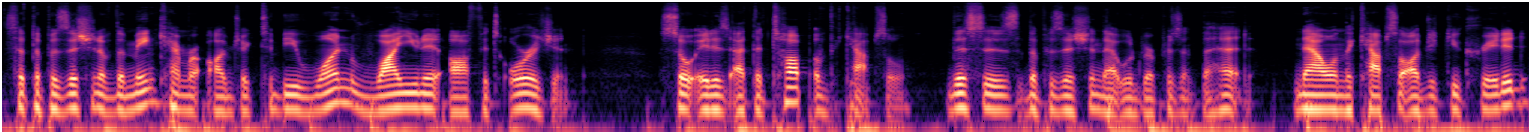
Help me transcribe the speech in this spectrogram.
set the position of the main camera object to be one Y unit off its origin, so it is at the top of the capsule. This is the position that would represent the head. Now on the capsule object you created,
